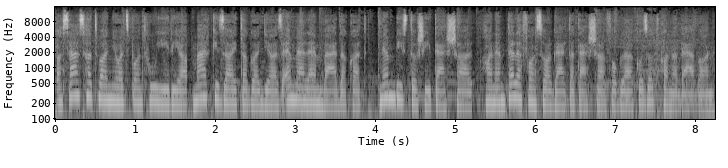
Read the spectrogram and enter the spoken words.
A 168.hu írja, Márki Zaj tagadja az MLM vádakat, nem biztosítással, hanem telefonszolgáltatással foglalkozott Kanadában.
